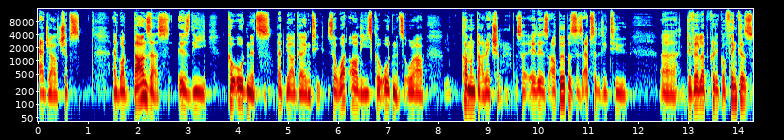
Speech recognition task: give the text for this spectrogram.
agile ships. And what bounds us is the coordinates that we are going to. So, what are these coordinates or our common direction? So, it is our purpose is absolutely to uh, develop critical thinkers,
